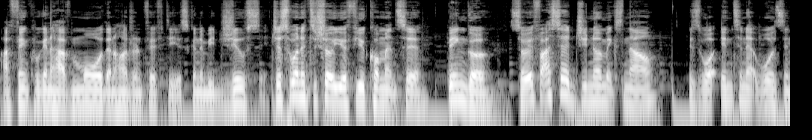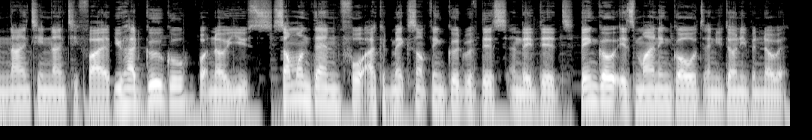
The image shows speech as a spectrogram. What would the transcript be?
I think we're going to have more than 150. It's going to be juicy. Just wanted to show you a few comments here. Bingo. So if I said genomics now, is what internet was in 1995. You had Google, but no use. Someone then thought I could make something good with this, and they did. Bingo is mining gold, and you don't even know it.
